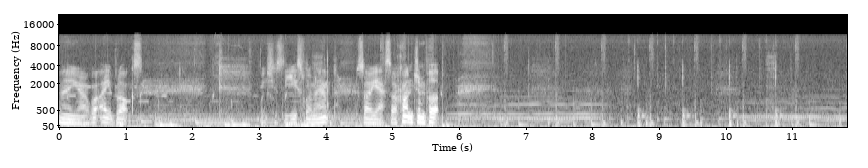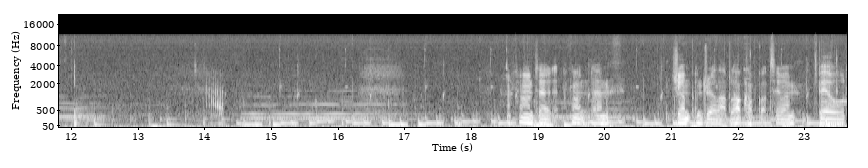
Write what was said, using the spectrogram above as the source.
There you go, I've got eight blocks, which is the useful amount. So yeah, so I can't jump up can't, uh, I can't um, jump and drill that block. I've got to um, build.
